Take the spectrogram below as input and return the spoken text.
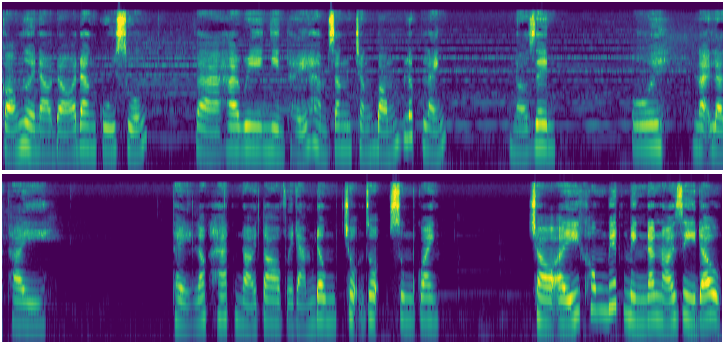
Có người nào đó đang cúi xuống và Harry nhìn thấy hàm răng trắng bóng lấp lánh. Nó rên. Ôi, lại là thầy. Thầy Lockhart nói to với đám đông trộn rộn xung quanh. Trò ấy không biết mình đang nói gì đâu.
